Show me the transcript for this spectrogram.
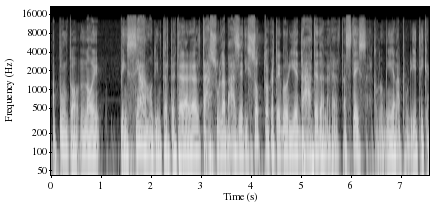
appunto noi pensiamo di interpretare la realtà sulla base di sottocategorie date dalla realtà stessa, l'economia, la politica,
